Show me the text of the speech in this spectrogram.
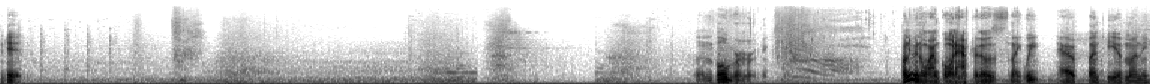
I did. Vulgrim. I don't even know why I'm going after those. Like, we have plenty of money.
